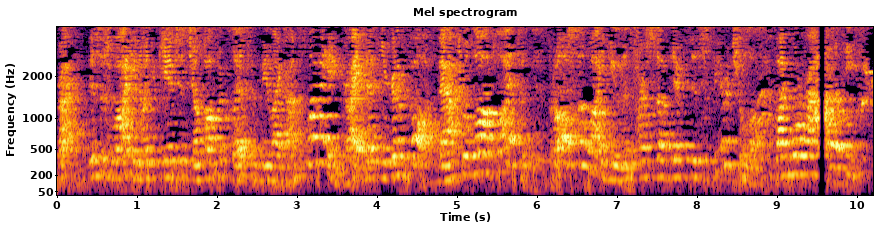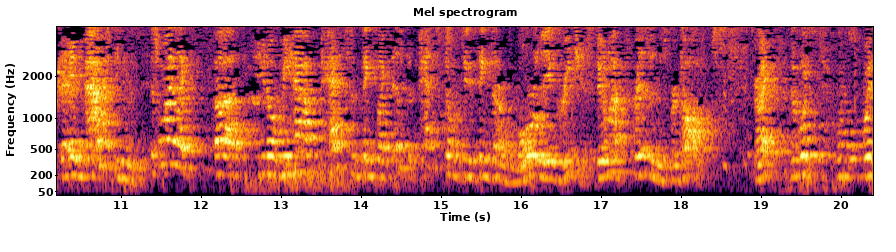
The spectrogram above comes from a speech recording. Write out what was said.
Right? This is why, you know, you can't just jump off a cliff and be like, I'm flying, right? That you're going to fall. Natural law applies to it. But also why humans are subject to spiritual law. Why morality, it matters to humans. It's why, like, uh, you know, we have pets and things like this, but pets don't do things that are morally egregious. They don't have prisons for dogs, right? When, when,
